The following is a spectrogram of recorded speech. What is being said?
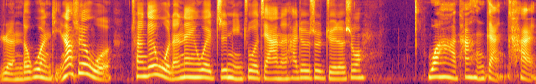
人的问题。那所以我传给我的那一位知名作家呢，他就是觉得说，哇，他很感慨。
